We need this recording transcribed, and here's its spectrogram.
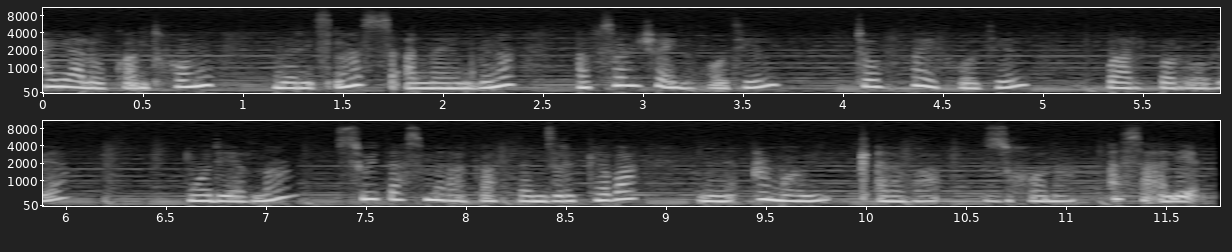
ሓያሎ እኳ እንትኾኑ መሪፅና ዝሰኣልናዮም ግና ኣብ ሳንሻይን ሆቴል ቶፕ ፋይቭ ሆቴል ባርፈሮብያ ሞዴርናን ስዊት ኣስመራ ካብተን ዝርከባ ንዓማዊ ቀረባ ዝኾና ኣሳእለ እየን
